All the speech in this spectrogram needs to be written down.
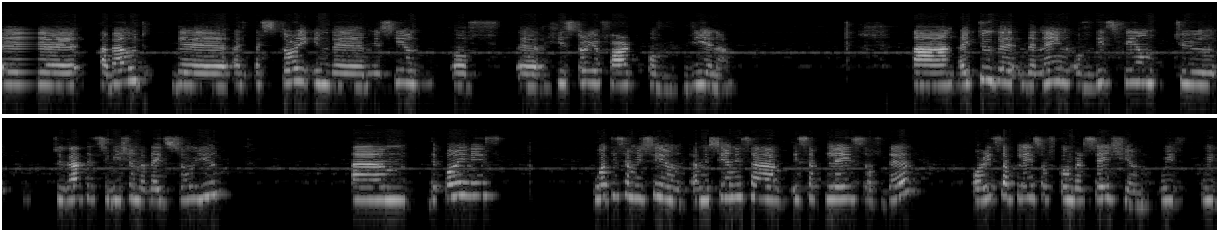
uh, about the a, a, story in the Museum of uh, History of Art of Vienna. And I took the, the name of this film to to that exhibition that I saw you. Um, the point is, what is a museum? A museum is a, is a place of death or it's a place of conversation with, with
